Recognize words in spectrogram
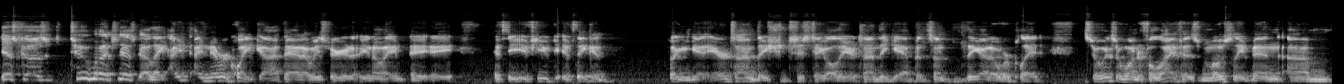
Disco's too much disco. Like I, I never quite got that. I always figured, you know, a, a, a if the, if you if they could fucking get airtime, they should just take all the airtime they get. But some they got overplayed. So it's a Wonderful Life has mostly been. Um,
